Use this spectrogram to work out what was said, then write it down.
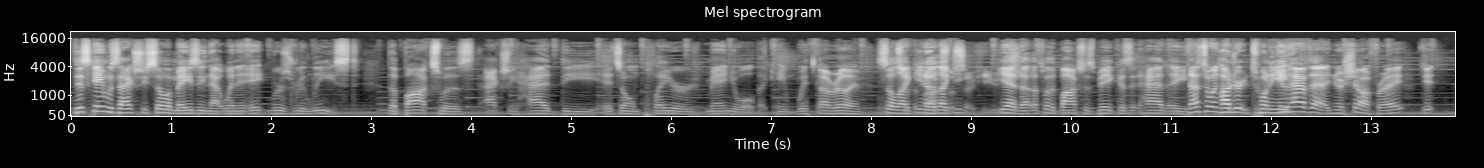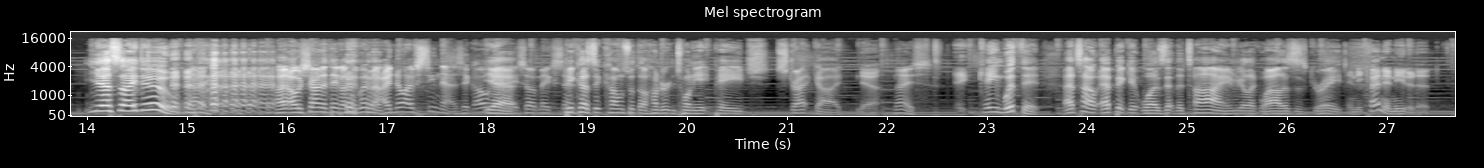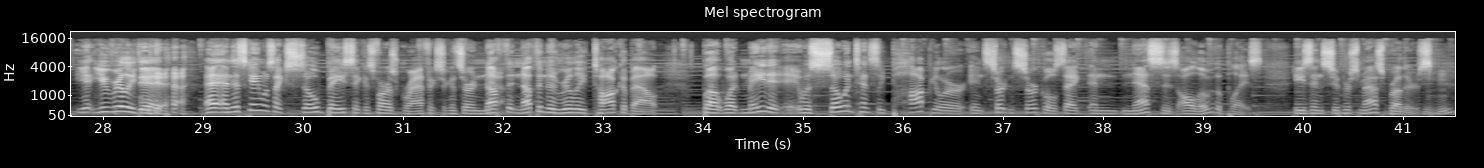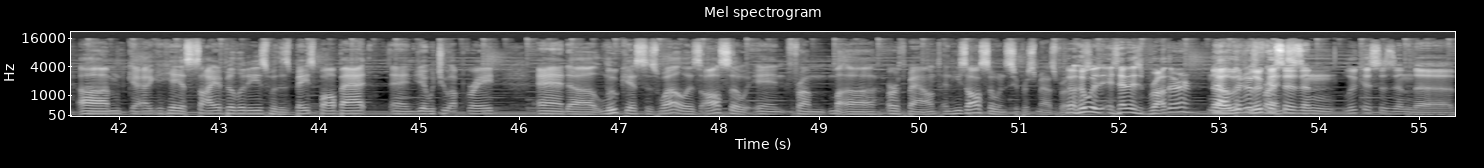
This game was actually so amazing that when it, it was released, the box was actually had the its own player manual that came with it. Oh, really? so So like you know like you- so huge. yeah that, that's why the box was big because it had a That's the one- 128 You have that in your shelf, right? Y- yes I do I, I was trying to think. I was like, wait a minute. I know I've seen that. It's like, okay, Yeah, so it makes sense. because it comes with a 128 page strat guide Yeah. nice. it came with it that's how epic it was at the time you're like wow this is great And you kind of needed it. Yeah, you really did. Yeah. And, and this game was like so basic as far as graphics are concerned. Nothing, nothing to really talk about. But what made it, it was so intensely popular in certain circles that, and Ness is all over the place. He's in Super Smash Brothers. Um, he has psi abilities with his baseball bat, and yeah, which you upgrade. And uh, Lucas as well is also in from uh, Earthbound, and he's also in Super Smash So Brothers. who was? Is that his brother? No, Lu- Lucas friends. is in Lucas is in the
